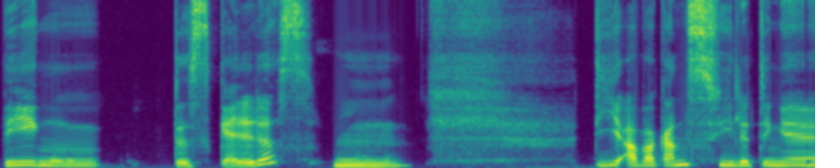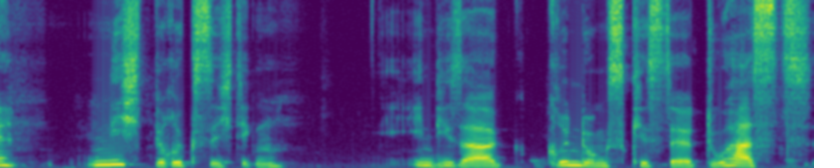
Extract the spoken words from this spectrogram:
wegen des Geldes Mhm. die aber ganz viele Dinge nicht berücksichtigen in dieser Gründungskiste. Du hast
